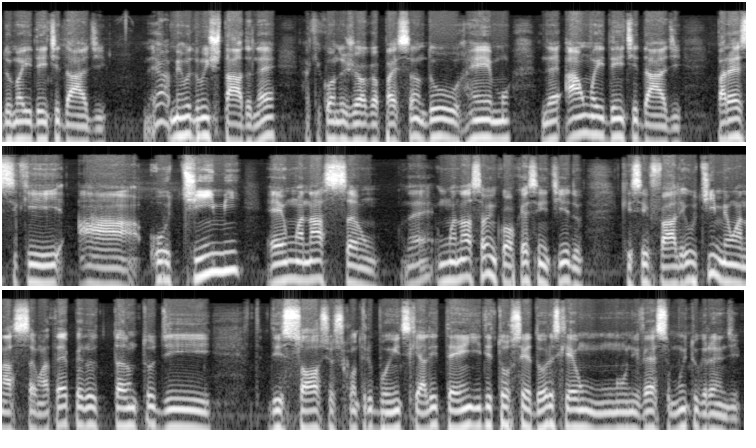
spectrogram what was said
de uma identidade. É mesmo de um estado, né? Aqui quando joga Paysandu, Remo, né? há uma identidade. Parece que a, o time é uma nação, né? Uma nação em qualquer sentido que se fale. O time é uma nação, até pelo tanto de de sócios contribuintes que ali tem e de torcedores, que é um, um universo muito grande.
